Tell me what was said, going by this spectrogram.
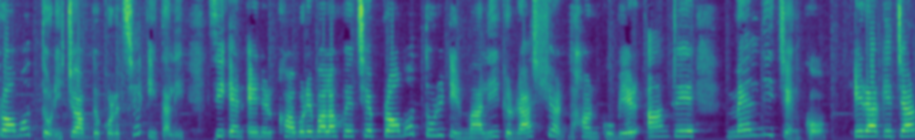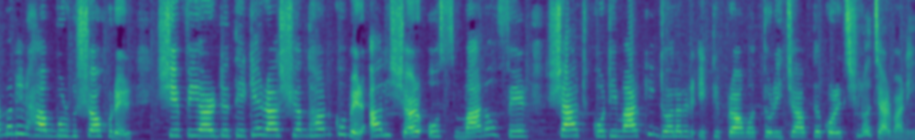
প্রমোদ তরি জব্দ করেছে ইতালি। সিএনএন এর খবরে বলা হয়েছে, প্রমোদ তরিটির মালিক রাশিয়ার ধনকুবের আন্দ্রে মেলনিচেঙ্কো। এর আগে জার্মানির হামবুর্গ শহরের শেফিয়ার্ড থেকে রাশিয়ান ধনকুবের আলিশার ওসমানোভের ষাট কোটি মার্কিন ডলারের একটি প্রমোদ তরি জব্দ করেছিল জার্মানি।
